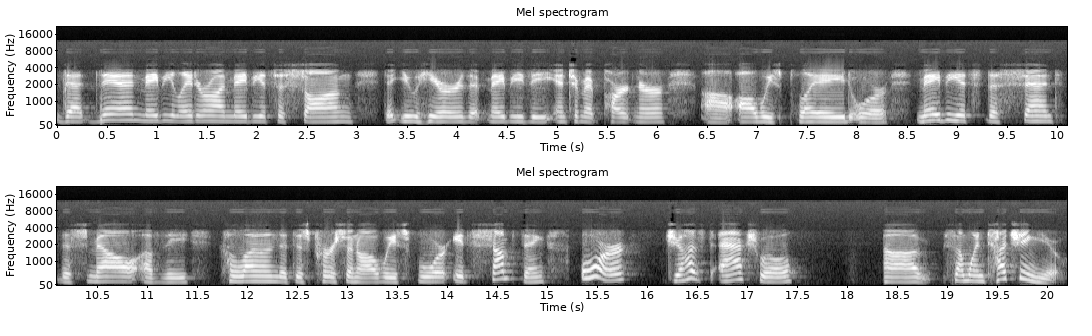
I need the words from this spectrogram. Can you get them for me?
that then maybe later on maybe it's a song that you hear that maybe the intimate partner uh, always played or maybe it's the scent the smell of the cologne that this person always wore. It's something, or just actual uh, someone touching you.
